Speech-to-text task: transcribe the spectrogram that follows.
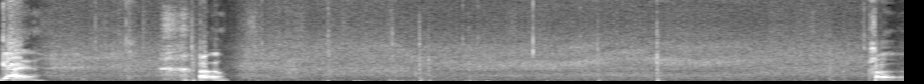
Guy. Uh oh. Huh.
